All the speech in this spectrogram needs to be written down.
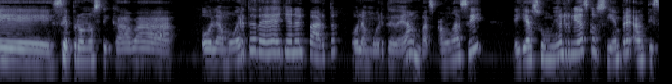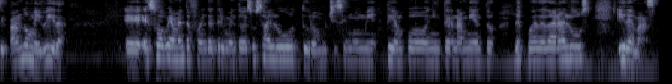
Eh, se pronosticaba o la muerte de ella en el parto o la muerte de ambas. Aún así, ella asumió el riesgo siempre anticipando mi vida. Eh, eso obviamente fue en detrimento de su salud, duró muchísimo tiempo en internamiento después de dar a luz y demás.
